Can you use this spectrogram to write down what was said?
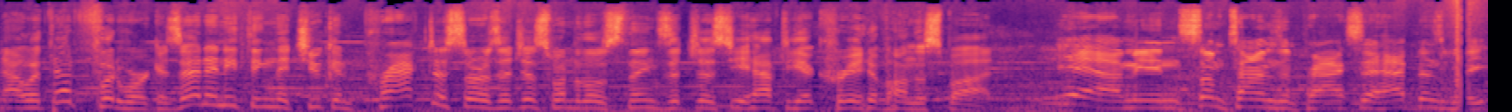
Now, with that footwork, is that anything that you can practice, or is it just one of those things that just you have to get creative on the spot? Yeah, I mean, sometimes in practice it happens, but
